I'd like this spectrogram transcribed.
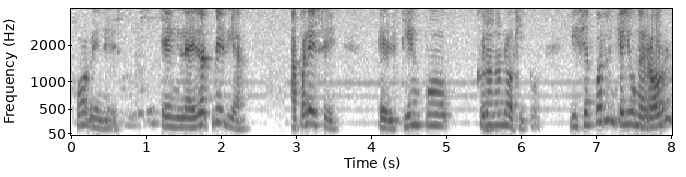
Jóvenes, en la Edad Media aparece el tiempo cronológico. ¿Y se acuerdan que hay un error?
